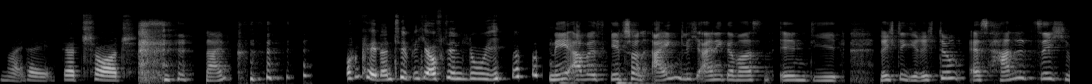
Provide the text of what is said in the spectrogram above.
Nein. Hey, der George. Nein. Okay, dann tippe ich auf den Louis. nee, aber es geht schon eigentlich einigermaßen in die richtige Richtung. Es handelt sich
